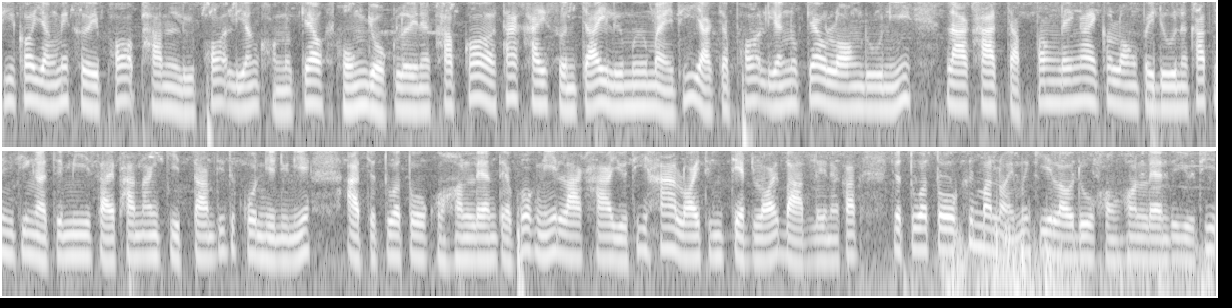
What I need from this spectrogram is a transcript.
พี่ก็ยังไม่เคยเพาะพันธุ์หรือเพาะเลี้ยงของนกแก้วหงหยกเลยนะครับ ก็ถ้าใครสนใจหรือมือใหม่ที่อยากจะเพาะเลี้ยงนกแก้วลองดูนี้ ราคาจับต้องได้ง่ายก็ลองไปดูนะครับ จริงๆ อาจจะมีสายพันธุ์อังกฤษตามที่ทุกคนเห็นอยู่นี้ อาจจะตัวโตกว่าฮอลแลนด์ แต่พวกนี้ราคาอยู่ที่ 500ถึง700 บาทเลยนะครับจะตัวโตขึ้นมาหน่อยเมื่อกี้เราดูของฮอลแลนด์จะอยู่ที่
